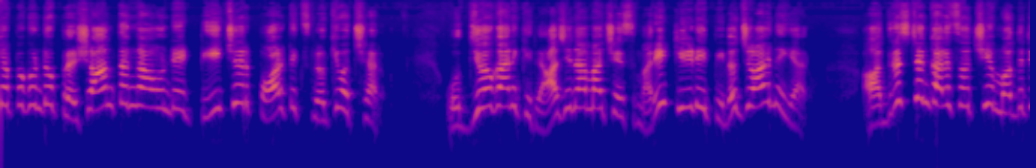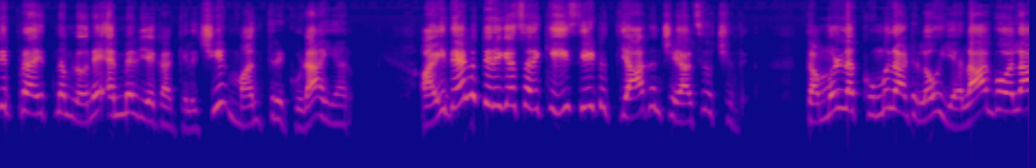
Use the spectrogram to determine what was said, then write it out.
చెప్పుకుంటూ ప్రశాంతంగా ఉండే టీచర్ పాలిటిక్స్లోకి వచ్చారు. ఉద్యోగానికి రాజీనామా చేసి మరీ టీడీపీలో జాయిన్ అయ్యారు. అదృష్టం కలిసి వచ్చి మొదటి ప్రయత్నంలోనే ఎమ్మెల్యేగా గెలిచి మంత్రి కూడా అయ్యారు. ఐదేళ్ళు తిరిగేసరికి సీటు త్యాగం చేయాల్సి వచ్చింది. తమ్ముళ్ళ కుమ్ములాటలో ఎలాగోలా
